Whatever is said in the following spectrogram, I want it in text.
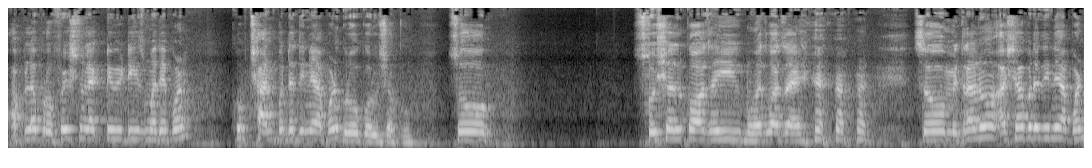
आपल्या प्रोफेशनल ॲक्टिव्हिटीजमध्ये पण खूप छान पद्धतीने आपण ग्रो करू शकू. सो सोशल कॉज ही महत्त्वाचा आहे. सो मित्रांनो अशा पद्धतीने आपण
